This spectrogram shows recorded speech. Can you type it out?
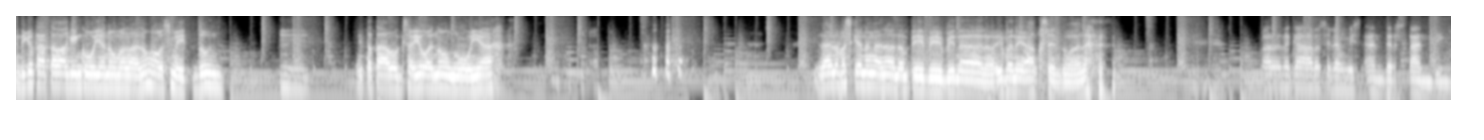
Hindi ka tatawagin kuya ng mga ano, housemate doon. Hmm. Itatawag sa'yo, ano, nguya. Lalabas ka ng ano, ng PBB na ano, iba na yung accent mo. Para nagkakaroon silang misunderstanding.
